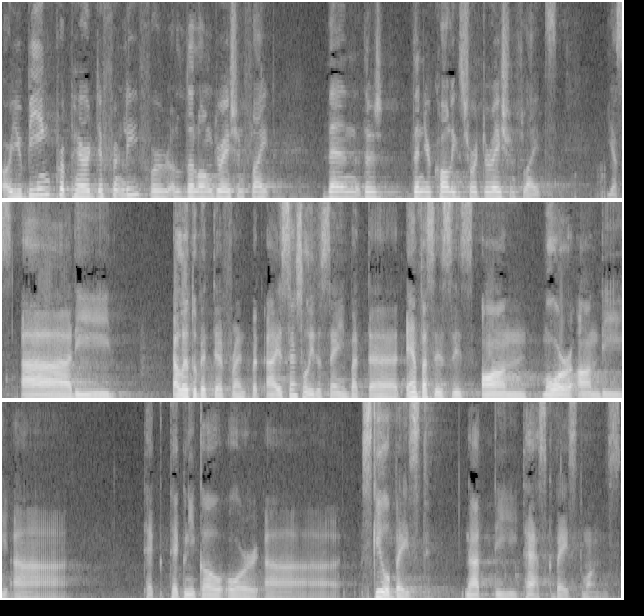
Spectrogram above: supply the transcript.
are you being prepared differently for the long duration flight than, there's, than your colleagues' short duration flights? Yes, uh, the a little bit different, but uh, essentially the same. But the emphasis is on more on the uh, tech technical or uh, skill based, not the task based ones.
